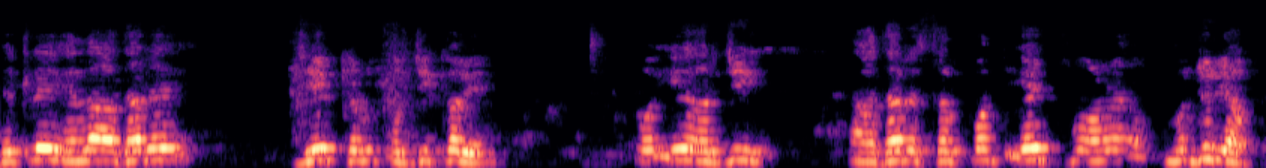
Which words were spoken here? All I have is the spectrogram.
એટલે એના આધારે જે ખેડૂત અરજી કરે, તો એ અરજી આધારે સરપંચ એ જ મંજૂરી આપે.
